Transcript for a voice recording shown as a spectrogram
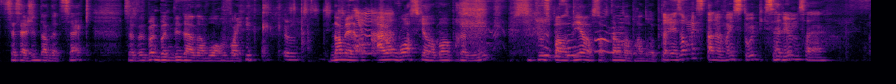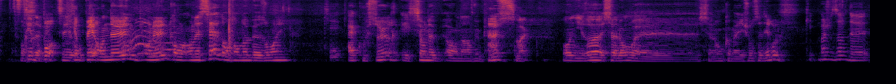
ça s'agite dans notre sac. Ça serait pas une bonne idée d'en avoir 20. non, mais allons voir ce qu'il y en bas en premier. Si tout se passe bien en sortant, on en prendra T'as plus. raison, mec, si t'en as 20 sur toi et qui s'allume, ça. C'est pour Tripe ça. pas, au pire, on a une, on a une, qu'on- on a celle dont on a besoin Ok. à coup sûr. Et si on, a- on en veut plus, Ah, smart. on ira selon, euh, selon comment les choses se déroulent. Moi, je vous offre de.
